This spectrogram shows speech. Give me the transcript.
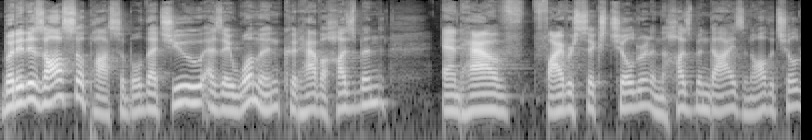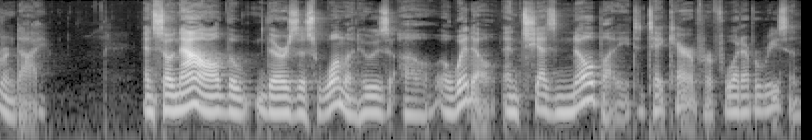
but it is also possible that you, as a woman, could have a husband and have five or six children, and the husband dies and all the children die. And so now the, there's this woman who's a, a widow and she has nobody to take care of her for whatever reason.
